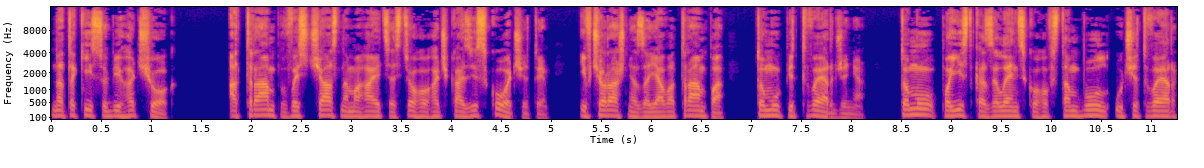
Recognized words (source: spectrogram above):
на такий собі гачок. А Трамп весь час намагається з цього гачка зіскочити. І вчорашня заява Трампа тому підтвердження. Тому поїздка Зеленського в Стамбул у четвер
